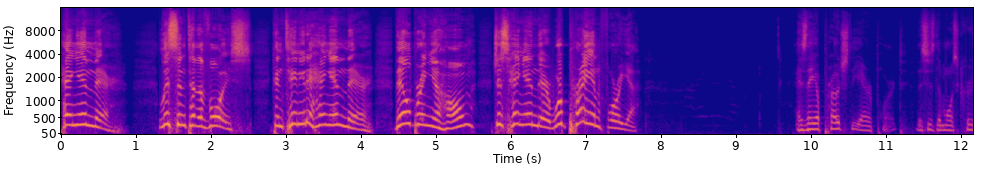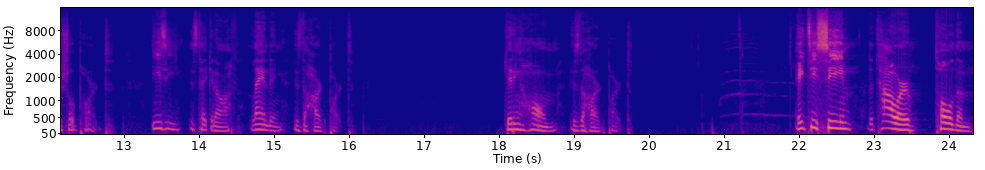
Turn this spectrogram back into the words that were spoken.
Hang in there. Listen to the voice. Continue to hang in there. They'll bring you home. Just hang in there. We're praying for you." As they approached the airport, this is the most crucial part. Easy is taking off, landing is the hard part. Getting home is the hard part. ATC, the tower, told them,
